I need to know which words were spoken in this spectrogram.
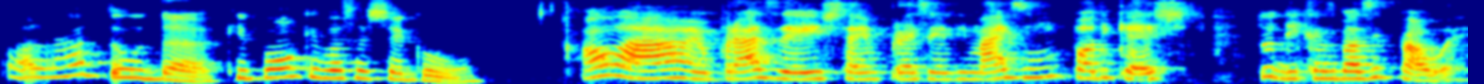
Olá, Duda. Que bom que você chegou. Olá, é um prazer estar presente em mais um podcast do Dicas Base Power.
